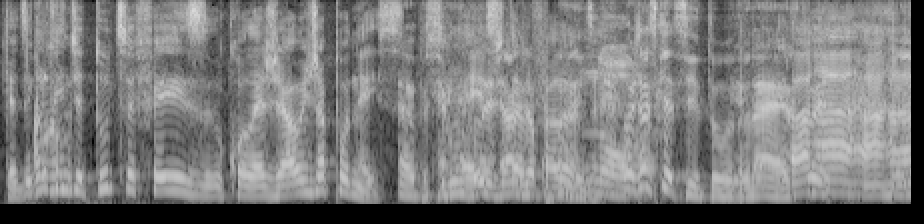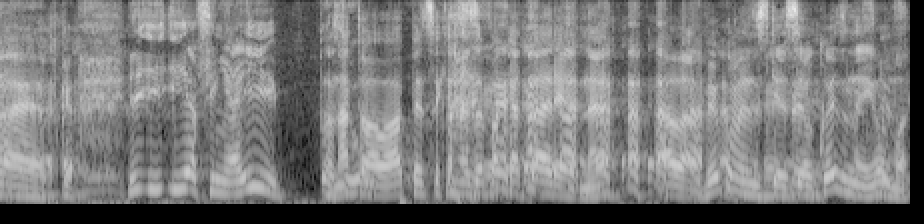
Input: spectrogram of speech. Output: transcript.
Quer dizer que, Ah, além de tudo, você fez o colegial em japonês. É, o segundo É colegial tá já falando. falando. Eu já esqueci tudo, né? Isso foi, Ah, foi na época. E, e- e, assim, aí... Assim, Na o- pensa que nós é bacataré, né? Olha lá, viu como não esqueceu coisa nenhuma?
